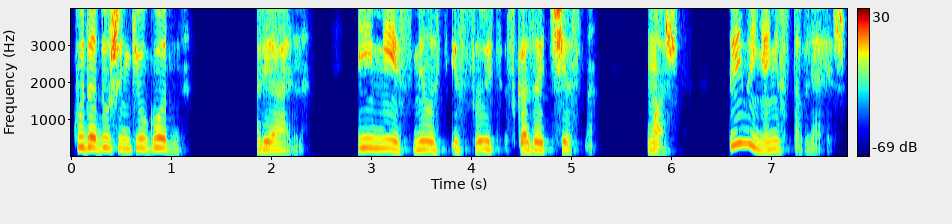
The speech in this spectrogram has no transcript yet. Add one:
куда душеньки угодно. Реально. И имей смелость и совесть сказать честно. Маш, ты меня не вставляешь.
